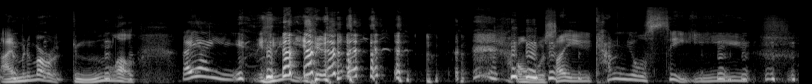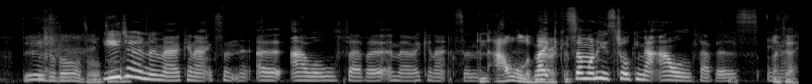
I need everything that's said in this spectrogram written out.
I'm an American. it. Aye, aye. oh, say, can you see? You do an American accent, uh, owl feather American accent. An owl American. like someone who's talking about owl feathers. you know. Okay.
